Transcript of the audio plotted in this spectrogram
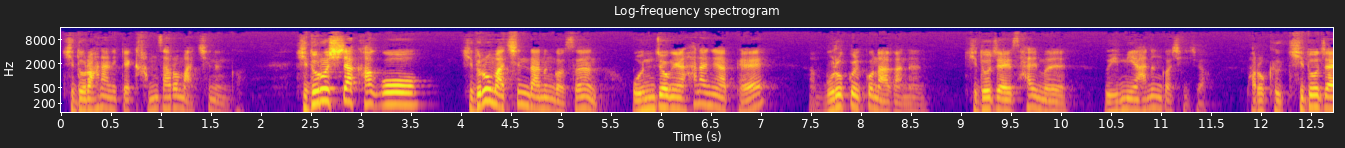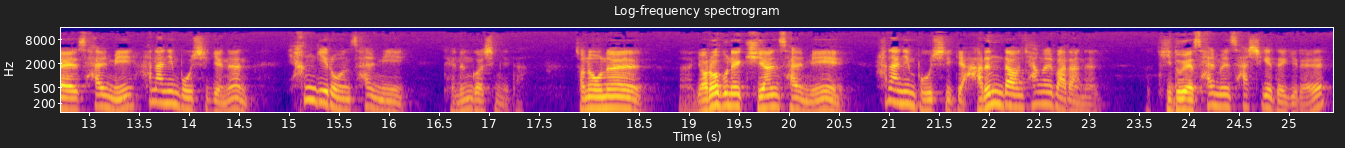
기도로 하나님께 감사로 마치는 것. 기도로 시작하고 기도로 마친다는 것은 온종일 하나님 앞에 무릎 꿇고 나가는 기도자의 삶을 의미하는 것이죠. 바로 그 기도자의 삶이 하나님 보시기에는 향기로운 삶이 되는 것입니다. 저는 오늘 여러분의 귀한 삶이 하나님 보시기에 아름다운 향을 바라는 기도의 삶을 사시게 되기를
